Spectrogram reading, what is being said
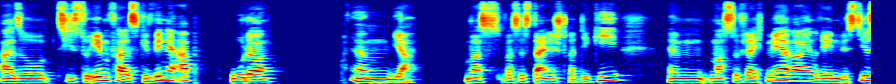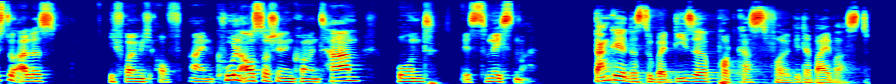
also ziehst du ebenfalls Gewinne ab oder ähm, ja, was, was ist deine Strategie? Ähm, machst du vielleicht mehr rein? Reinvestierst du alles? Ich freue mich auf einen coolen Austausch in den Kommentaren und bis zum nächsten Mal. Danke, dass du bei dieser Podcast-Folge dabei warst.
